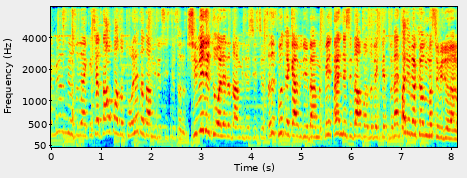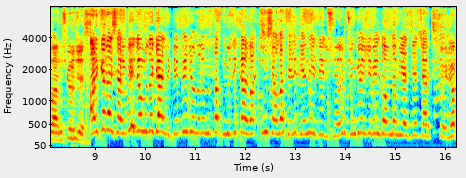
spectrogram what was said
Vermeyi unutmuyorsunuz arkadaşlar. Daha fazla tuvalet adam videosu istiyorsanız, şimdi de tuvalet adam videosu istiyorsanız mutlaka videoyu beğenmeyi unutmayın. Ben de sizi daha fazla bekletmeden hadi bakalım nasıl videolar varmış göreceğiz. Arkadaşlar videomuza geldik ve videolarımızda müzikler var. İnşallah telif yemeyiz diye düşünüyorum. Çünkü Jibil Domdom Yes Yes şarkısı söylüyor.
